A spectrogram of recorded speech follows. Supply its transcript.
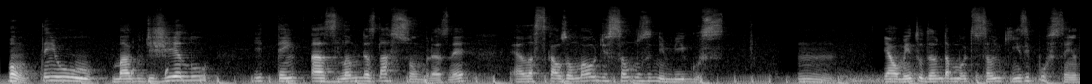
Bom, tem o Mago de Gelo e tem as Lâminas das Sombras, né? Elas causam maldição nos inimigos. Hum, e aumenta o dano da maldição em 15%.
